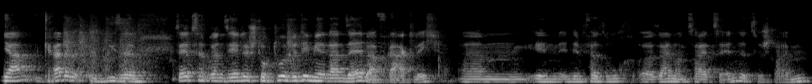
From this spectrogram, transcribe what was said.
Ja, gerade diese selbstreferenzielle Struktur wird mir dann selber fraglich ähm, in, in dem Versuch, äh, Sein und Zeit zu Ende zu schreiben.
